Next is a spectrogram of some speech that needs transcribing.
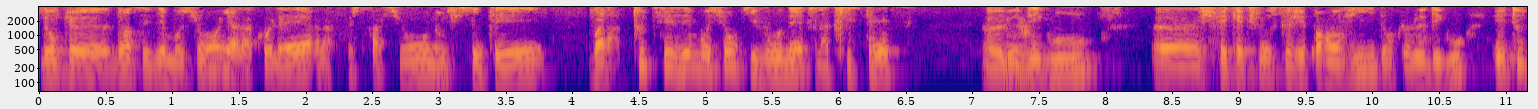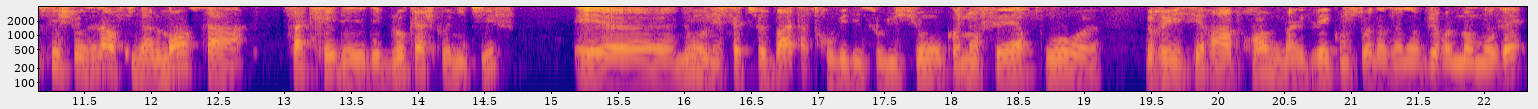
Donc, euh, dans ces émotions, il y a la colère, la frustration, l'anxiété, voilà, toutes ces émotions qui vont naître, la tristesse, euh, le mhm. dégoût. Euh, je fais quelque chose que j'ai pas envie, donc le dégoût. Et toutes ces choses-là, finalement, ça, ça crée des, des blocages cognitifs. Et euh, nous, on essaie de se battre à trouver des solutions, comment faire pour euh, réussir à apprendre malgré qu'on soit dans un environnement mauvais.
